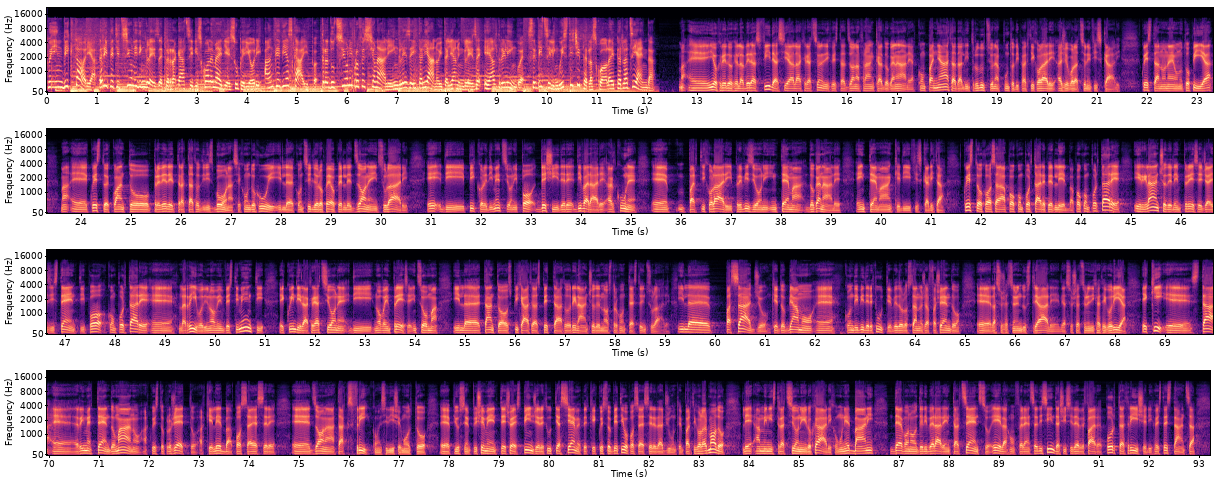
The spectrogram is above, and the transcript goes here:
qui in Victoria. Ripetizioni d'inglese per ragazzi di scuole medie e superiori anche via Skype. Traduzioni professionali inglese-italiano, italiano-inglese e altre lingue. Servizi linguistici per la scuola e per l'azienda. Ma eh, io credo che la vera sfida sia la creazione di questa zona franca doganale, accompagnata dall'introduzione appunto di particolari agevolazioni fiscali. Questa non è un'utopia, ma eh, questo è quanto prevede il Trattato di Lisbona, secondo cui il Consiglio europeo per le zone insulari e di piccole dimensioni può decidere di varare alcune eh, particolari previsioni in tema doganale e in tema anche di fiscalità. Questo cosa può comportare per l'Elba? Può comportare il rilancio delle imprese già esistenti, può comportare eh, l'arrivo di nuovi investimenti e quindi la creazione di nuove imprese, insomma il eh, tanto auspicato e aspettato rilancio del nostro contesto insulare. Il eh, passaggio che dobbiamo eh, condividere tutti, e vedo lo stanno già facendo eh, l'associazione industriale, le associazioni di categoria e chi eh, sta eh, rimettendo mano a questo progetto, a che l'Elba possa essere eh, zona tax free, come si dice molto eh, più semplicemente, cioè spingere tutti assieme perché questo obiettivo possa essere raggiunto. In particolar modo le amministrazioni locali, comuni e urbani, devono deliberare in tal senso e la conferenza di sindaci si deve fare portatrice di questa istanza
